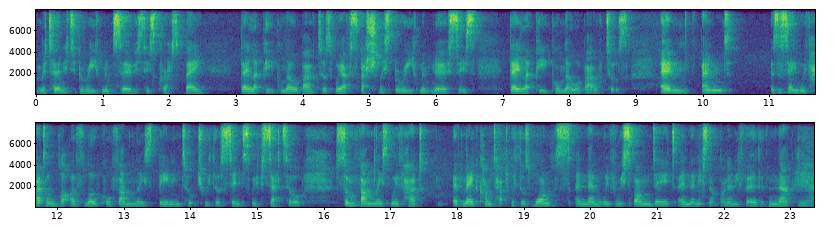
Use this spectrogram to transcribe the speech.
maternity bereavement services cross Bay, they let people know about us. We have specialist bereavement nurses, they let people know about us. Um, and as I say, we've had a lot of local families being in touch with us since we've set up. Some families we've had have made contact with us once and then we've responded and then it's not gone any further than that. Yeah.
